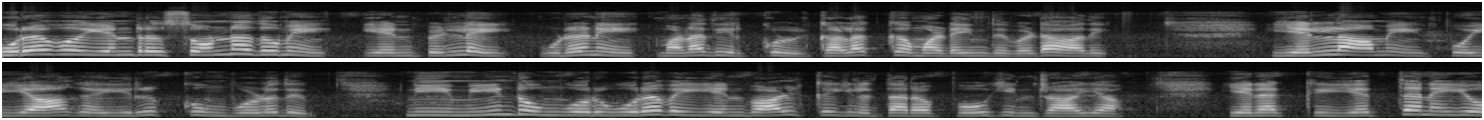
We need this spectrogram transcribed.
உறவு என்று சொன்னதுமே என் பிள்ளை உடனே மனதிற்குள் கலக்கமடைந்து விடாதே. எல்லாமே பொய்யாக இருக்கும் பொழுது நீ மீண்டும் ஒரு உறவை என் வாழ்க்கையில் தரப்போகின்றாயா? எனக்கு எத்தனையோ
